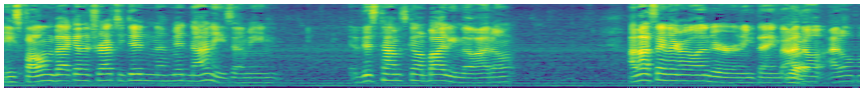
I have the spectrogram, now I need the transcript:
He's falling back in the traps he did in the mid '90s. I mean, this time it's gonna bite him though. I don't. I'm not saying they're gonna go under or anything, but I don't. I don't.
